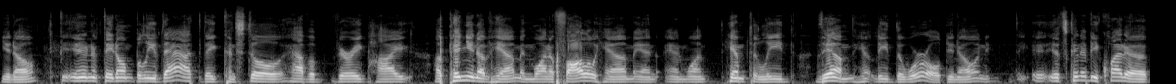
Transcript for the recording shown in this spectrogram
you know. And if they don't believe that, they can still have a very high opinion of him and want to follow him and, and want him to lead them, lead the world, you know. And it's going to be quite a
